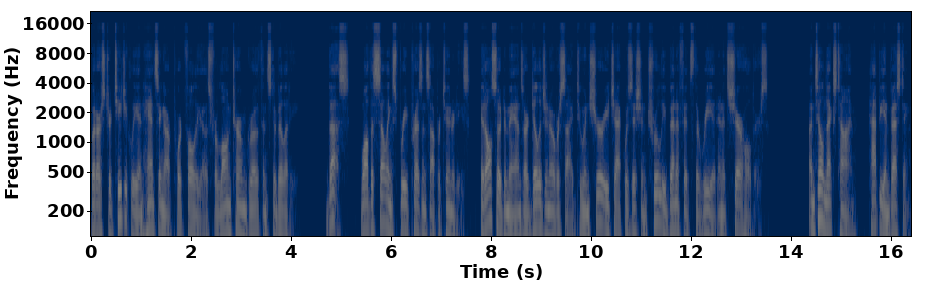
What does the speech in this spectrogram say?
but are strategically enhancing our portfolios for long term growth and stability. Thus, while the selling spree presents opportunities, it also demands our diligent oversight to ensure each acquisition truly benefits the REIT and its shareholders. Until next time, happy investing.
